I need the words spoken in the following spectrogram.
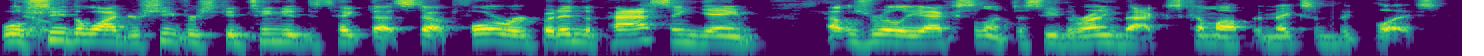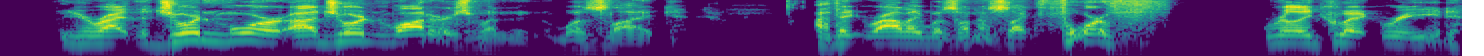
We'll see the wide receivers continue to take that step forward. But in the passing game, that was really excellent to see the running backs come up and make some big plays. You're right. The Jordan Moore, uh, Jordan Waters one was like, I think Riley was on his like fourth really quick read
